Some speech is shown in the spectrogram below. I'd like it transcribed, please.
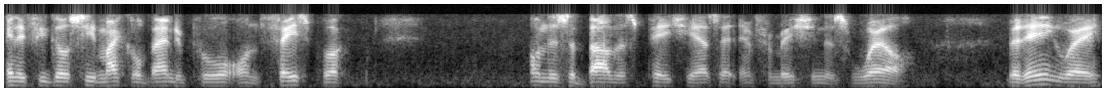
And if you go see Michael Vanderpool on Facebook, on this About Us page, he has that information as well. But anyway,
